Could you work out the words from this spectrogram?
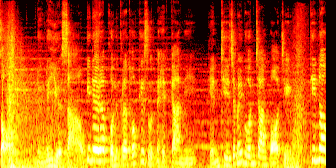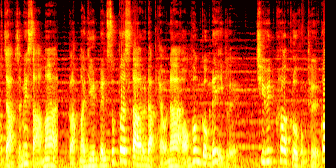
2. หนึ่งในเหยื่อสาวที่ได้รับผลกระทบที่สุดในเหตุการณ์นี้ เห็นทีจะไม่พ้นจางป๋อจือที่นอกจากจะไม่สามารถกลับมายืนเป็นซูเปอร์สตาร์ระดับแถวหน้าของฮ่องกงได้อีกเลย ชีวิตครอบครัวของเธอก็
